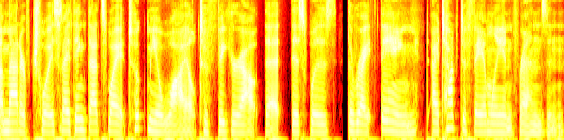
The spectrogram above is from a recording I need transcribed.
a, matter of choice. And I think that's why it took me a while to figure out that this was the right thing. I talked to family and friends and,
